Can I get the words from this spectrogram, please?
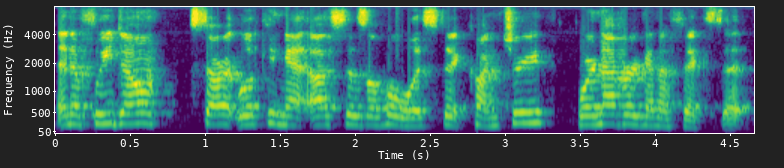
And if we don't start looking at us as a holistic country, we're never going to fix it.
